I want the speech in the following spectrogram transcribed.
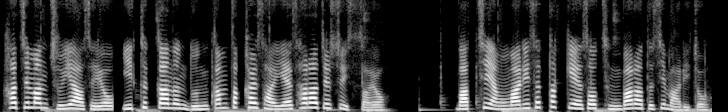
하지만 주의하세요. 이 특가는 눈 깜짝할 사이에 사라질 수 있어요. 마치 양말이 세탁기에서 증발하듯이 말이죠.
